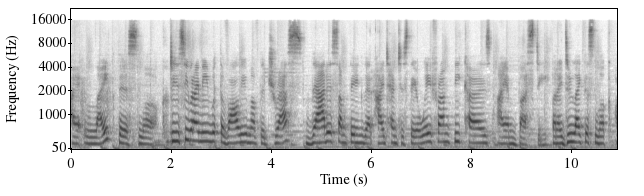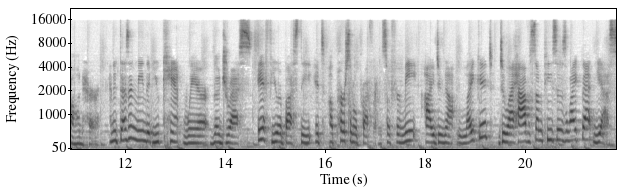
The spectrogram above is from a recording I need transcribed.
I like this look. Do you see what I mean with the volume of the dress? That is something that I tend to stay away from because I am busty, but I do like this look on her. And it doesn't mean that you can't wear the dress if you're busty. It's a personal preference. So for me, I do not like it. Do I have some pieces like that? Yes.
